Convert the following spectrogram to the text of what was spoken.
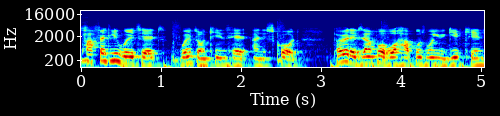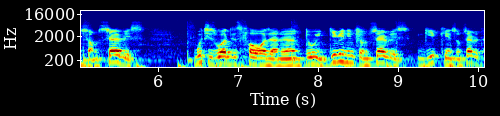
perfectly weighted, went on Kane's head and he scored. Perfect example of what happens when you give Kane some service, which is what these forwards are doing, giving him some service, give Kane some service.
